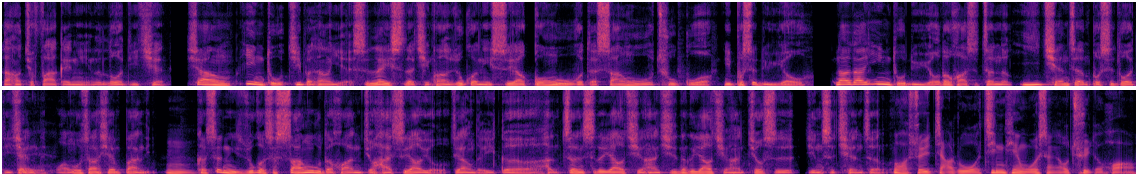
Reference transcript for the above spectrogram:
然后就发给你的落地签。像印度基本上也是类似的情况，如果你是要公务或者商务出国，你不是旅游。那在印度旅游的话，是真的，一签证不是落地签，网络上先办理。嗯，可是你如果是商务的话，你就还是要有这样的一个很正式的邀请函。其实那个邀请函就是临时签证。哇，所以假如我今天我想要去的话，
